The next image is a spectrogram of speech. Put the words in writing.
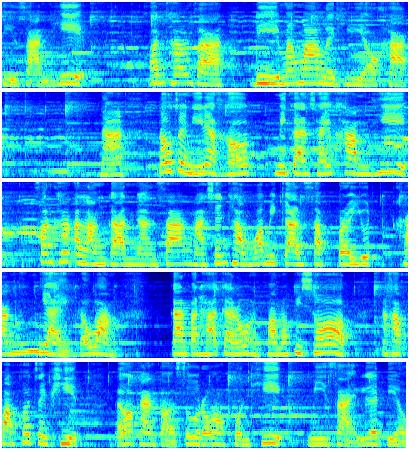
สีสันที่ค่อนข้างจะดีมากๆเลยทีเดียวค่ะนะ นอกจากนี้เนี่ยเขามีการใช้คำที่ค่อนข้างอลังการงานสร้างนะ เช่นคำว่ามีการสับประยุทธ์ครั้งยิ่งใหญ่ ระหว่างการประทะกันระหว่างความรับผิดชอบนะคะ ความเข้าใจผิด แล้วก็การต่อสู้ระหว่างคนที่มีสายเลือดเดียว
